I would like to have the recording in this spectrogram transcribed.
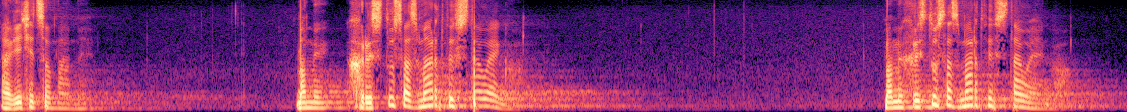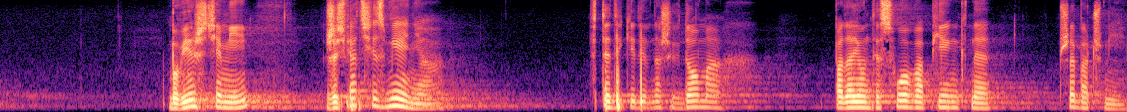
A wiecie, co mamy? Mamy Chrystusa zmartwychwstałego. Mamy Chrystusa zmartwychwstałego. Bo wierzcie mi, że świat się zmienia wtedy, kiedy w naszych domach padają te słowa piękne: Przebacz mi,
